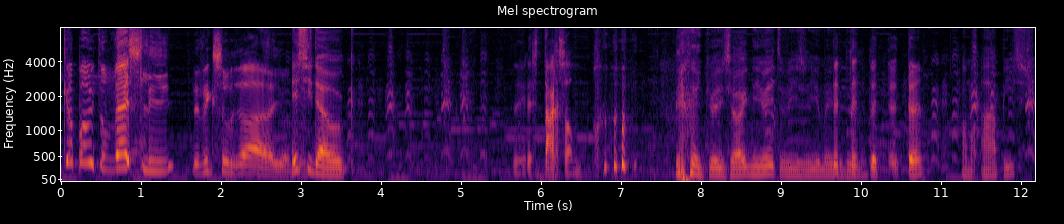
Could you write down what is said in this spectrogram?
Kabouter Wesley. Dat vind ik zo raar, joh. Is hij daar ook? Nee, dat is Tarzan. ik weet, zou ik niet weten wie ze hiermee bedoelen. Allemaal apies.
